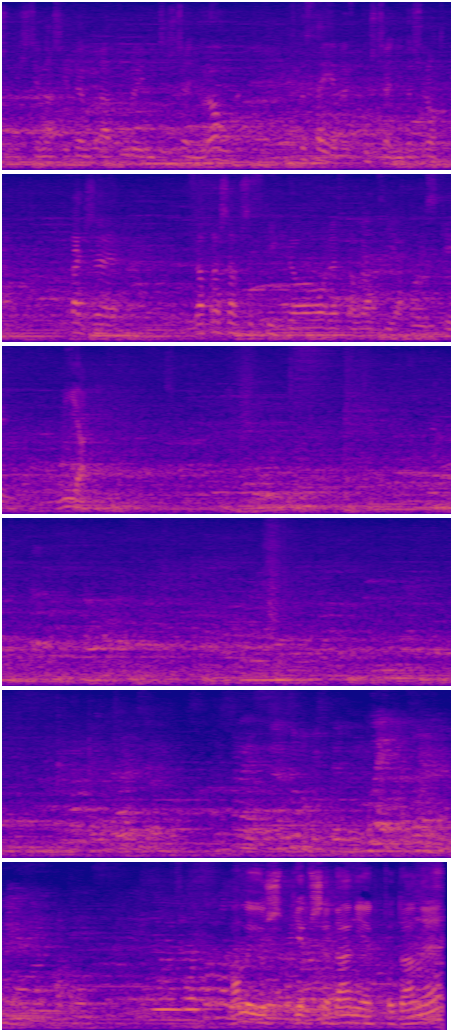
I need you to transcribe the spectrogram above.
oczywiście naszej temperatury i czyszczeniu rąk, zostajemy wpuszczeni do środka. Także zapraszam wszystkich do restauracji japońskiej Miyagi. Mamy już pierwsze danie podane. E,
